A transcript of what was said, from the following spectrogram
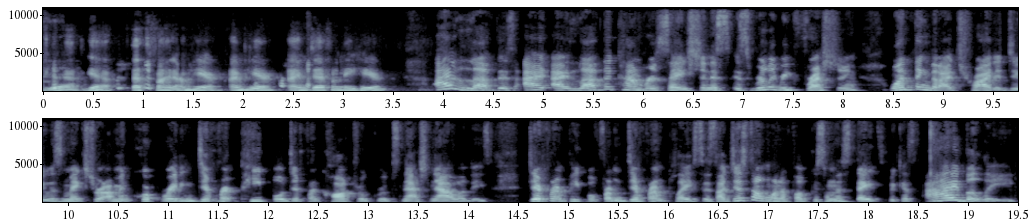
yeah, yeah, that's fine. I'm here. I'm here. I'm definitely here. I love this. I, I love the conversation. It's, it's really refreshing. One thing that I try to do is make sure I'm incorporating different people, different cultural groups, nationalities, different people from different places. I just don't want to focus on the states because I believe,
